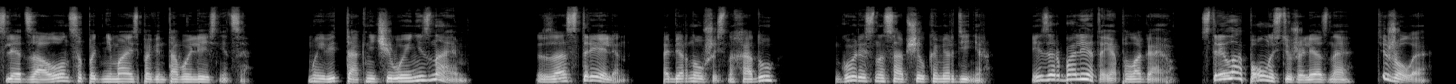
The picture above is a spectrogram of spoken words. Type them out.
вслед за Алонсо поднимаясь по винтовой лестнице. «Мы ведь так ничего и не знаем». «Застрелен», – обернувшись на ходу, горестно сообщил камердинер. «Из арбалета, я полагаю. Стрела полностью железная, тяжелая.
